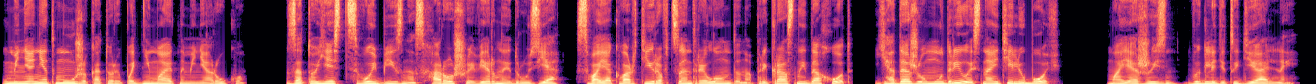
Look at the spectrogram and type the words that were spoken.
У меня нет мужа, который поднимает на меня руку. Зато есть свой бизнес, хорошие верные друзья, своя квартира в центре Лондона, прекрасный доход. Я даже умудрилась найти любовь. Моя жизнь выглядит идеальной,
